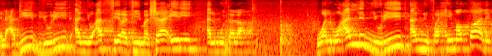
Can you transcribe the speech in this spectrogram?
العديب يريد أن يؤثر في مشاعر المتلقي والمعلم يريد أن يفهم الطالب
